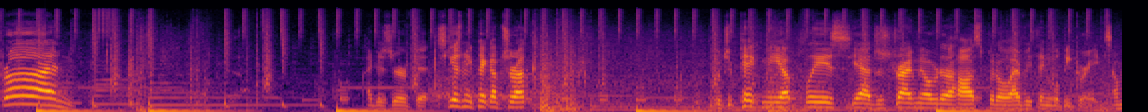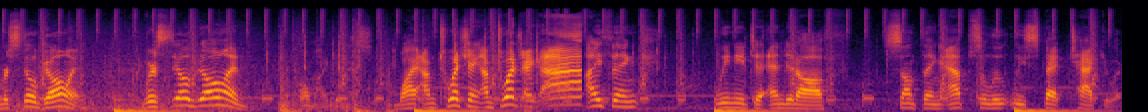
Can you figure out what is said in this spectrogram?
Run! I deserved it. Excuse me, pickup truck. Would you pick me up, please? Yeah, just drive me over to the hospital. Everything will be great. And we're still going. We're still going. Oh my goodness. Why? I'm twitching. I'm twitching. Ah! I think we need to end it off something absolutely spectacular.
